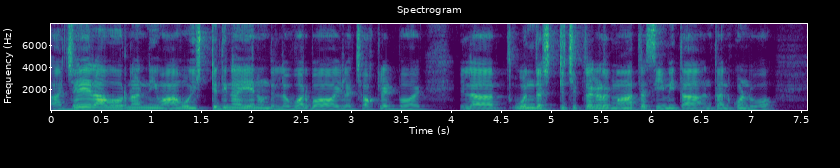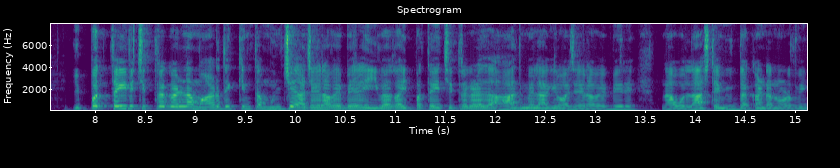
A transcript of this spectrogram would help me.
ಅಜಯ್ ರಾವ್ ಅವ್ರನ್ನ ನೀವು ಆವು ಇಷ್ಟು ದಿನ ಏನು ಒಂದು ಲವರ್ ಬಾಯ್ ಇಲ್ಲ ಚಾಕ್ಲೇಟ್ ಬಾಯ್ ಇಲ್ಲ ಒಂದಷ್ಟು ಚಿತ್ರಗಳಿಗೆ ಮಾತ್ರ ಸೀಮಿತ ಅಂತ ಅಂದ್ಕೊಂಡು ಇಪ್ಪತ್ತೈದು ಚಿತ್ರಗಳನ್ನ ಮಾಡೋದಕ್ಕಿಂತ ಮುಂಚೆ ಅಜಯ್ ರಾವೆ ಬೇರೆ, ಇವಾಗ ಇಪ್ಪತ್ತೈದು ಚಿತ್ರಗಳೆಲ್ಲ ಆದಮೇಲೆ ಆಗಿರೋ ಅಜಯ್ ರಾವೆ ಬೇರೆ. ನಾವು ಲಾಸ್ಟ್ ಟೈಮ್ ಯುದ್ಧಕಾಂಡ ನೋಡಿದ್ವಿ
